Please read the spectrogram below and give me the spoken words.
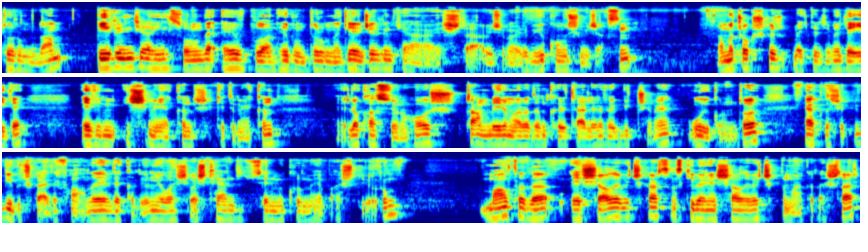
durumdan birinci ayın sonunda ev bulan evin durumuna gelince dedim ki ha işte abicim öyle büyük konuşmayacaksın. Ama çok şükür beklediğime değdi. Evim işime yakın, şirketime yakın. E, lokasyonu hoş. Tam benim aradığım kriterlere ve bütçeme uygundu. Yaklaşık bir, bir buçuk aydır falan da evde kalıyorum. Yavaş yavaş kendi düzenimi kurmaya başlıyorum. Malta'da eşyalı eve çıkarsınız ki ben eşyalı eve çıktım arkadaşlar.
